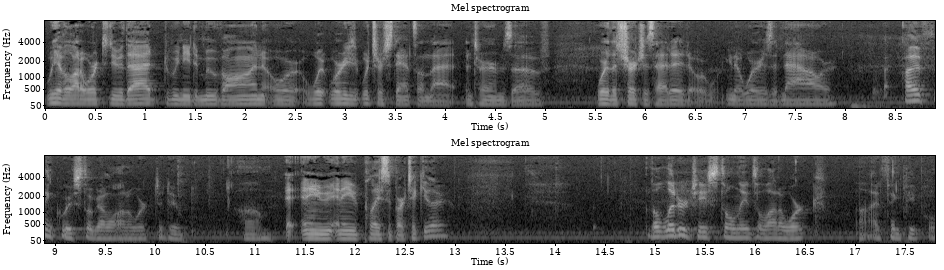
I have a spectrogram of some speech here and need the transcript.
we have a lot of work to do with that? Do we need to move on, or what, where you, what's your stance on that in terms of where the church is headed, or you know, where is it now? Or I think we've still got a lot of work to do. Um, any any place in particular? The liturgy still needs a lot of work. Uh, I think people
